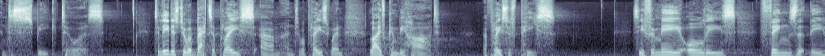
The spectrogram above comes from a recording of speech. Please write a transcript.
and to speak to us, to lead us to a better place um, and to a place when life can be hard, a place of peace. See, for me, all these things that the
